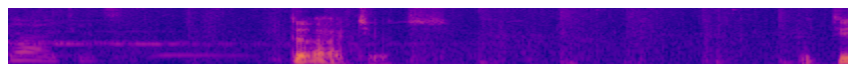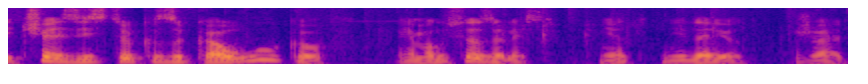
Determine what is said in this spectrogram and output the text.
да, отец. Да, отец. Ты че, здесь только закоулков? Я могу сюда залезть? Нет, не дает. Жаль.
